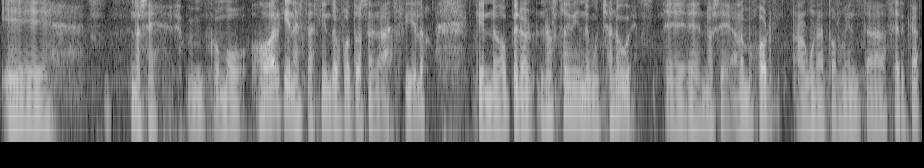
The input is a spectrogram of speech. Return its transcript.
Eh, no sé, como o alguien está haciendo fotos en el cielo, que no, pero no estoy viendo mucha nube. Eh, no sé, a lo mejor alguna tormenta cerca.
